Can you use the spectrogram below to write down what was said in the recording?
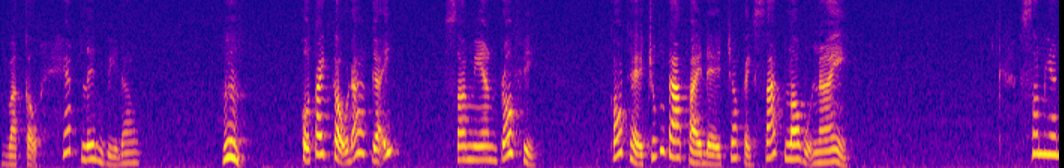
và cậu hét lên vì đau. Hừ, cổ tay cậu đã gãy. Samuel Rofi, Có thể chúng ta phải để cho cảnh sát lo vụ này. Samuel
